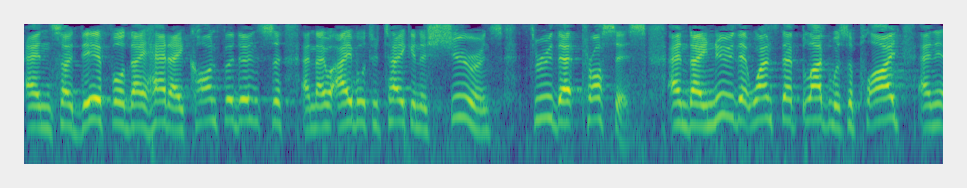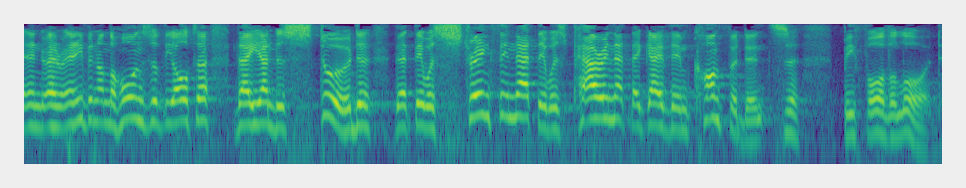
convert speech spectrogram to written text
and so therefore they had a confidence and they were able to take an assurance through that process. And they knew that once that blood was applied, and, and, and, even on the horns of the altar, they understood that there was strength in that, there was power in that, that gave them confidence before the Lord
